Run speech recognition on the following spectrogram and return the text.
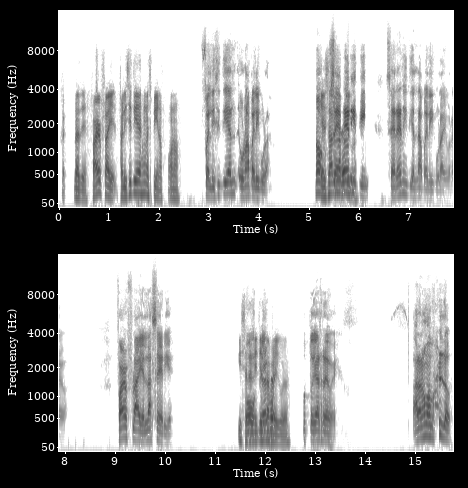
Fe- espérate, Firefly, Felicity es un spin-off, ¿o no? Felicity es una película. No, ¿Él sale en la Serenity. Serenity es la película, yo creo. Firefly es la serie. Y Serenity es la película. O estoy al revés. Ahora no me acuerdo.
